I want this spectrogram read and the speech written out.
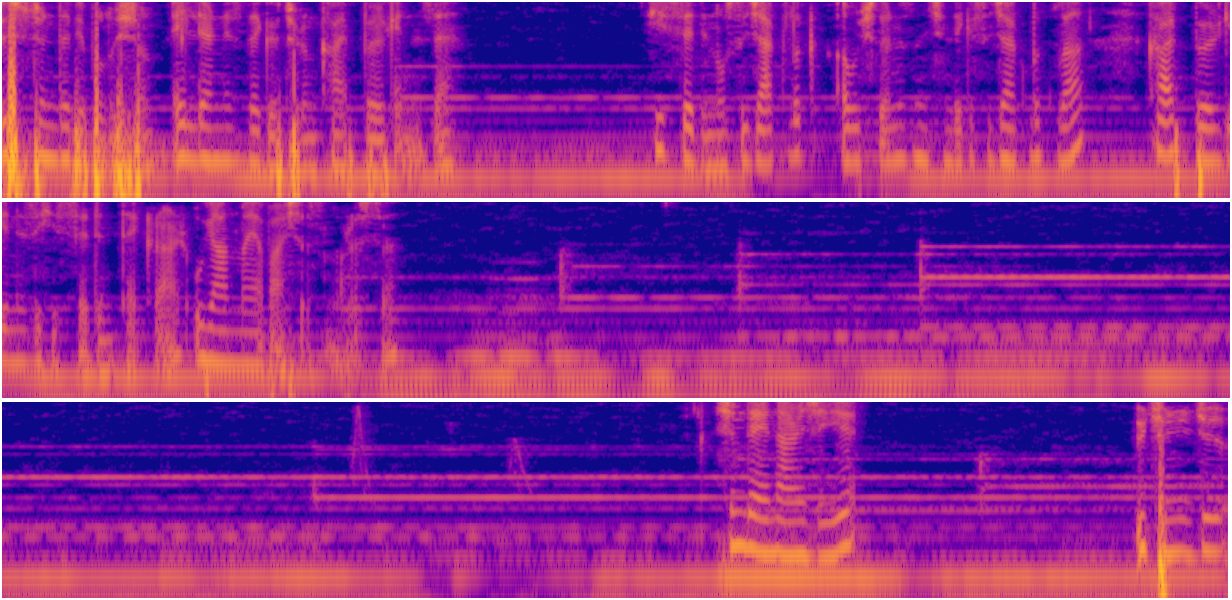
üstünde bir buluşun. Ellerinizle götürün kalp bölgenize. Hissedin o sıcaklık, avuçlarınızın içindeki sıcaklıkla kalp bölgenizi hissedin tekrar. Uyanmaya başlasın orası. Şimdi enerjiyi üçüncü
